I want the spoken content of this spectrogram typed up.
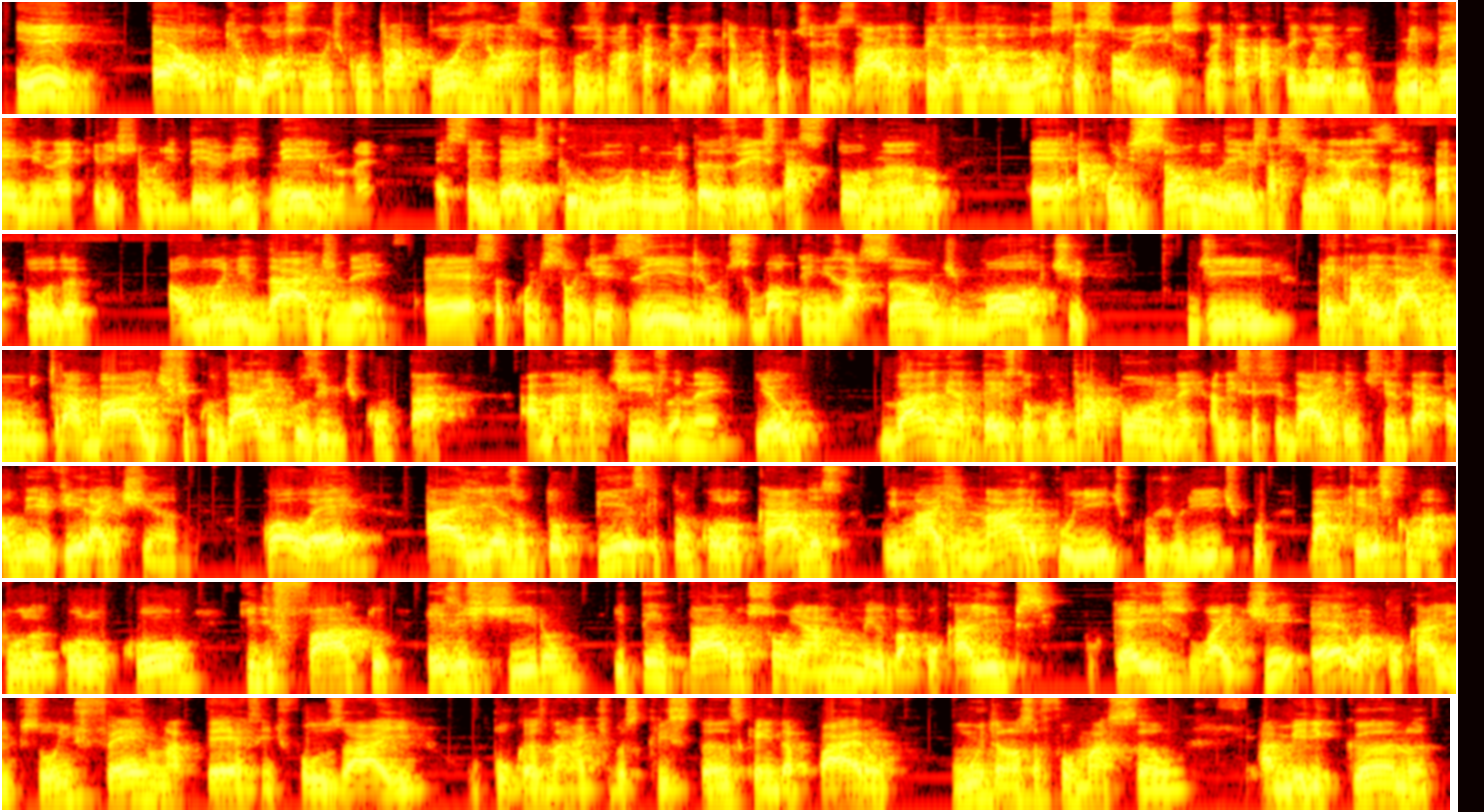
E é algo que eu gosto muito de contrapor em relação, inclusive, uma categoria que é muito utilizada, apesar dela não ser só isso, né, que é a categoria do Mibembe, né, que ele chama de devir negro, né, essa ideia de que o mundo muitas vezes está se tornando, é, a condição do negro está se generalizando para toda a humanidade, né, é essa condição de exílio, de subalternização, de morte, de precariedade no mundo do trabalho, dificuldade, inclusive, de contar a narrativa, né, e eu, lá na minha tese, estou contrapondo, né, a necessidade de a gente resgatar o devir haitiano, qual é ali as utopias que estão colocadas, o imaginário político, jurídico, daqueles como a Tula colocou, que de fato resistiram e tentaram sonhar no meio do apocalipse. Porque é isso, o Haiti era o apocalipse, ou o inferno na Terra, se a gente for usar aí um pouco as narrativas cristãs que ainda pairam muito a nossa formação americana.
